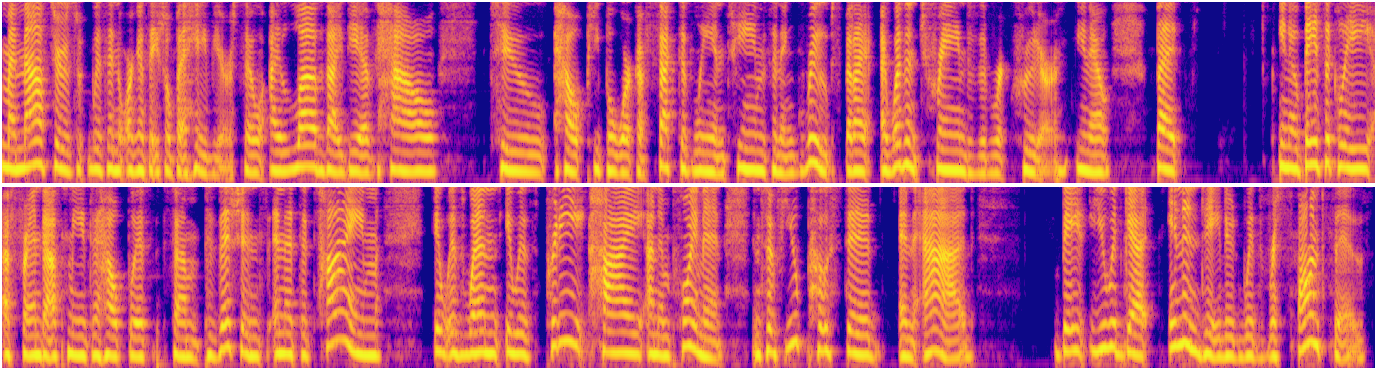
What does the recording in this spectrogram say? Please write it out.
My master's was in organizational behavior, so I love the idea of how to help people work effectively in teams and in groups. But I, I wasn't trained as a recruiter, you know. But you know, basically, a friend asked me to help with some positions. And at the time, it was when it was pretty high unemployment. And so if you posted an ad, you would get inundated with responses.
